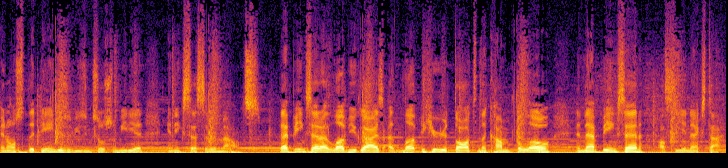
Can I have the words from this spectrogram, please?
and also the dangers of using social media in excessive amounts. That being said, I love you guys. I'd love to hear your thoughts in the comment below. And that being said, I'll see you next time.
